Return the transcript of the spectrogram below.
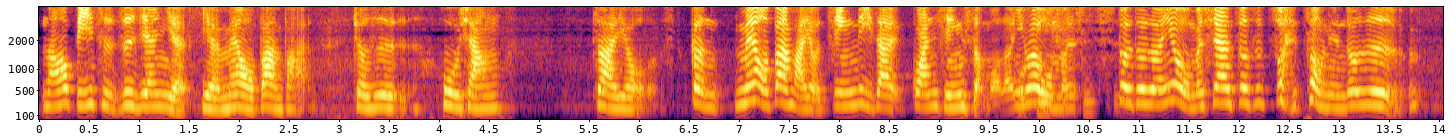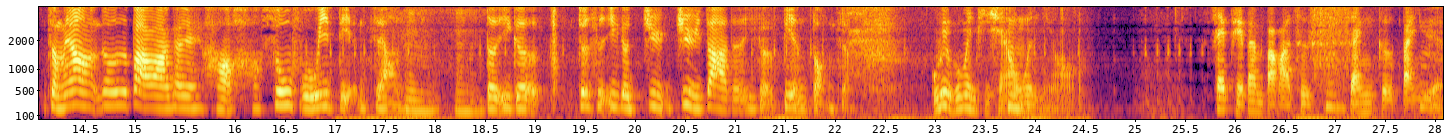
然后彼此之间也也没有办法，就是互相再有更没有办法有精力在关心什么了，因为我们对对对，因为我们现在就是最重点就是。怎么样？就是爸爸可以好好舒服一点，这样子，嗯，的一个、嗯、就是一个巨巨大的一个变动，这样。我有个问题想要问你哦，嗯、在陪伴爸爸这三个半月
